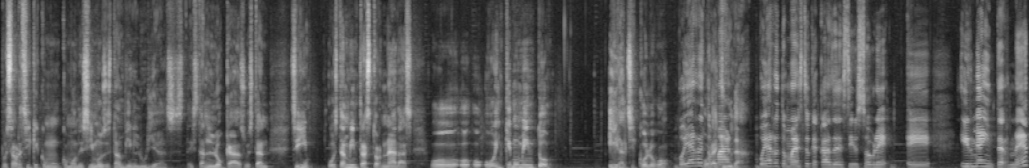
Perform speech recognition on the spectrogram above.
pues ahora sí que como, como decimos, están bien lurias, están locas o están, ¿sí? O están bien trastornadas. O, o, en qué momento ir al psicólogo voy a retomar, por ayuda. Voy a retomar esto que acabas de decir sobre eh, irme a internet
